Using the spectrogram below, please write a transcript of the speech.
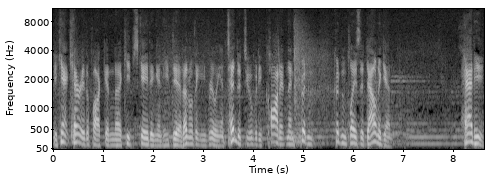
He can't carry the puck and uh, keep skating, and he did. I don't think he really intended to, but he caught it and then couldn't couldn't place it down again. Had he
